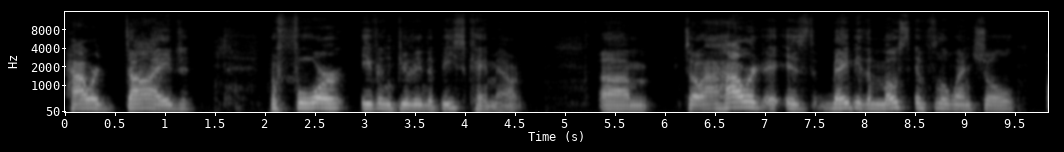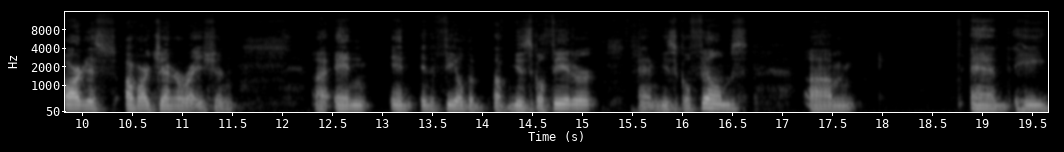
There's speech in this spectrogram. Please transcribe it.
Howard died before even Beauty and the Beast came out. Um, so Howard is maybe the most influential artist of our generation uh, in, in in the field of, of musical theater and musical films, um, and he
